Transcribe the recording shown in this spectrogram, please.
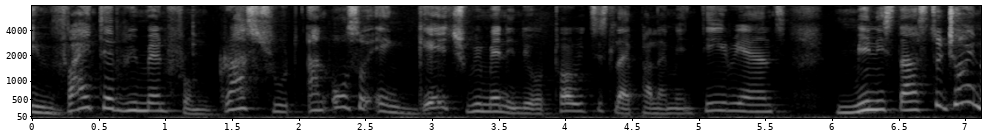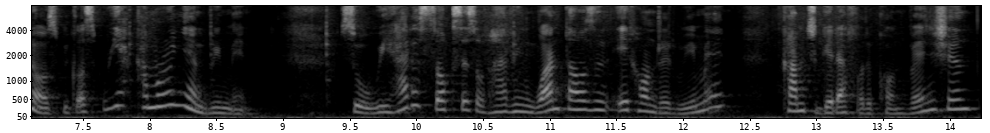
invited women from grassroots, and also engaged women in the authorities like parliamentarians, ministers to join us because we are Cameroonian women. So, we had a success of having 1,800 women come together for the convention.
